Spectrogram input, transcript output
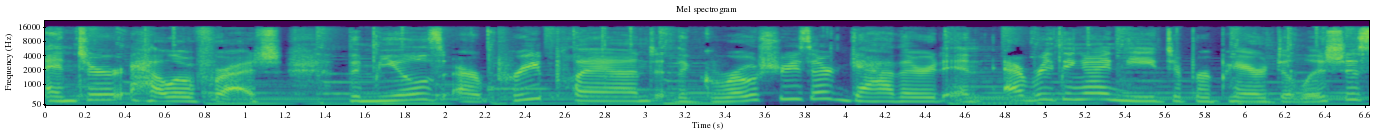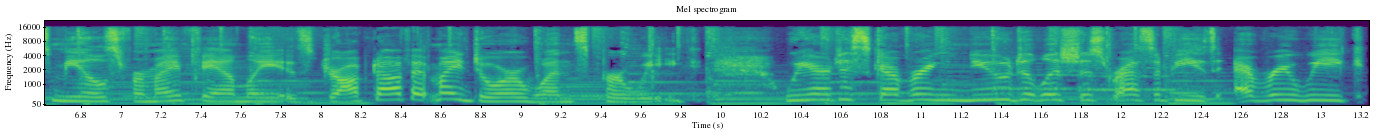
Enter HelloFresh. The meals are pre planned, the groceries are gathered, and everything I need to prepare delicious meals for my family is dropped off at my door once per week. We are discovering new delicious recipes every week.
